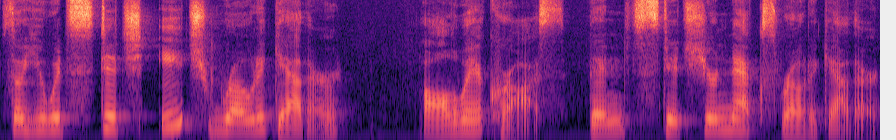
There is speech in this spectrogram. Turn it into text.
So you would stitch each row together all the way across, then stitch your next row together.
